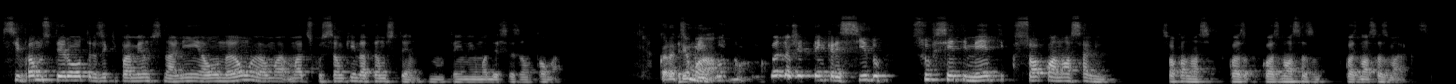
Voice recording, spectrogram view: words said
Se vamos ter outros equipamentos na linha ou não, é uma, uma discussão que ainda estamos tendo, não tem nenhuma decisão tomada. Agora tem uma... Enquanto, enquanto a gente tem crescido suficientemente só com a nossa linha, só com, nossa, com, as, com, as, nossas, com as nossas marcas.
